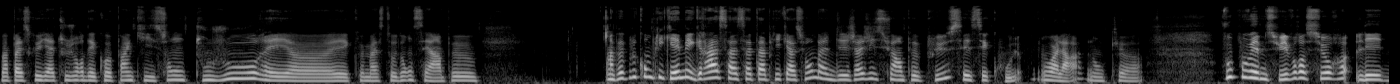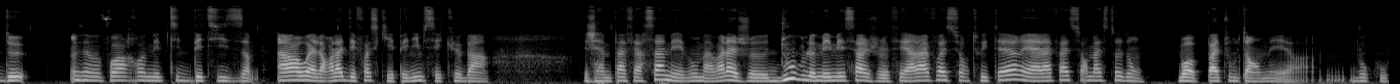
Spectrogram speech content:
bah parce qu'il y a toujours des copains qui y sont toujours et, euh, et que Mastodon c'est un peu un peu plus compliqué, mais grâce à cette application, ben déjà j'y suis un peu plus et c'est cool. Voilà, donc euh, vous pouvez me suivre sur les deux, euh, voir mes petites bêtises. Ah ouais, alors là, des fois, ce qui est pénible, c'est que ben j'aime pas faire ça, mais bon, ben voilà, je double mes messages. Je le fais à la fois sur Twitter et à la fois sur Mastodon. Bon, pas tout le temps, mais euh, beaucoup.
